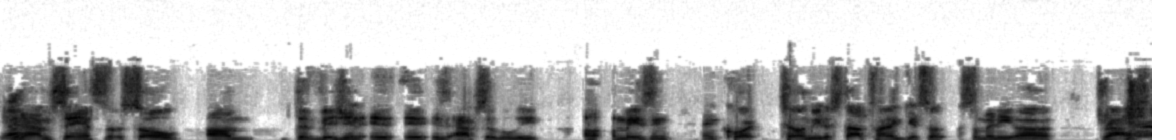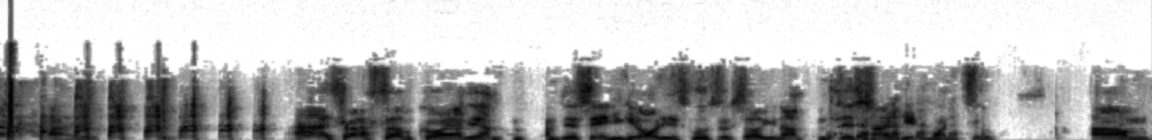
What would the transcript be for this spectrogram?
Yep. You know what I'm saying? So, so um, the vision is, is absolutely uh, amazing. and Court telling me to stop trying to get so so many uh drops. I try something, Corey. I mean, I'm, I'm just saying you get all the exclusives, so you know, I'm, I'm just trying to get one or two. Um,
